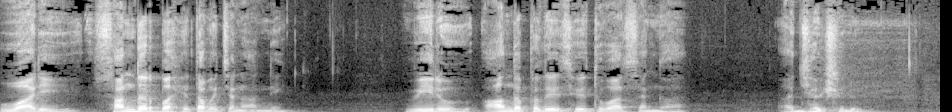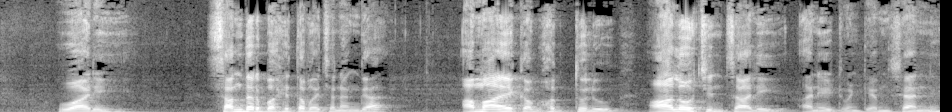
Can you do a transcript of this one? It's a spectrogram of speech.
వారి సందర్భ హితవచనాన్ని వీరు ఆంధ్రప్రదేశ్ హేతువార సంఘ అధ్యక్షులు. వారి సందర్భ హితవచనంగా అమాయక భక్తులు ఆలోచించాలి అనేటువంటి అంశాన్ని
